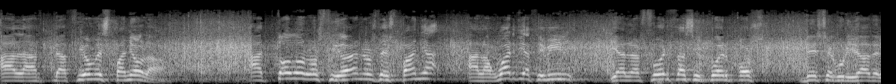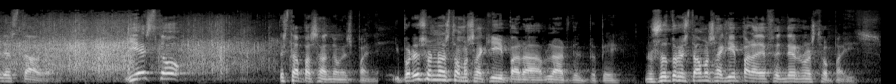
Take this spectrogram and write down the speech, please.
a la nación española, a todos los ciudadanos de España, a la Guardia Civil y a las fuerzas y cuerpos de seguridad del Estado. Y esto está pasando en España. Y por eso no estamos aquí para hablar del PP. Nosotros estamos aquí para defender nuestro país.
